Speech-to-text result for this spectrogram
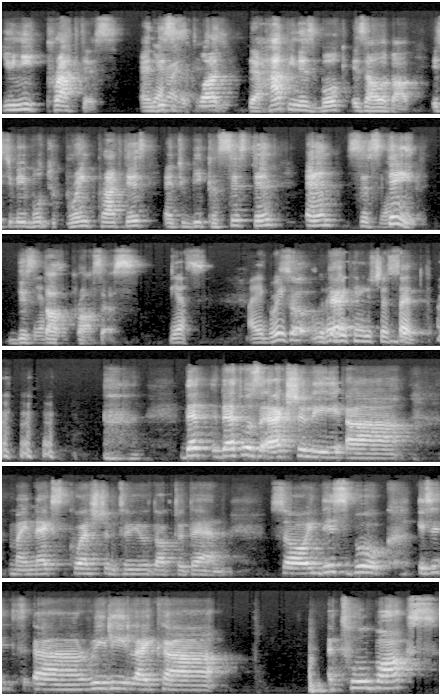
You need practice. And yes. this is what the happiness book is all about, is to be able to bring practice and to be consistent and sustain yes. this yes. thought process. Yes, I agree so with that, everything you just said. that that was actually uh, my next question to you, Dr. Dan. So in this book, is it uh, really like a, a toolbox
